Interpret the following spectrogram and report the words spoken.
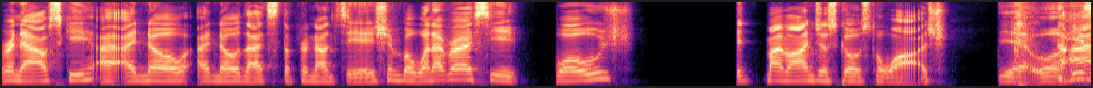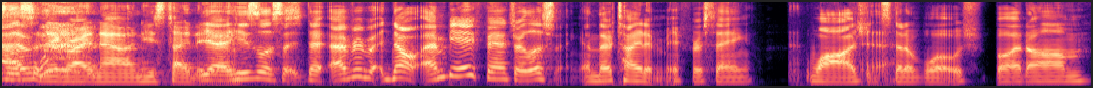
Ranowski. I, I know, I know that's the pronunciation. But whenever I see Woj, it my mind just goes to Waj. Yeah. Well, he's listening right now, and he's tight. Yeah, he's listening. Everybody, no NBA fans are listening, and they're tight at me for saying Waj Yeah. instead of Woj. But um,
